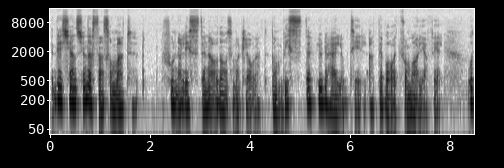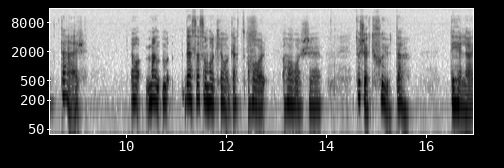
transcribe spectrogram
det känns ju nästan som att journalisterna och de som har klagat, de visste hur det här låg till, att det var ett formaliafel. Och där, ja, man, dessa som har klagat har, har eh, försökt skjuta det hela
